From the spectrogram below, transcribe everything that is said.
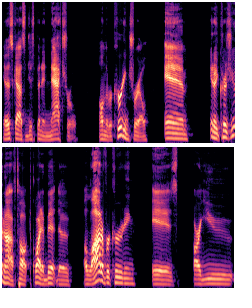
yeah, this guy's just been a natural on the recruiting trail. And, you know, Chris, you and I have talked quite a bit, though. A lot of recruiting is are you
